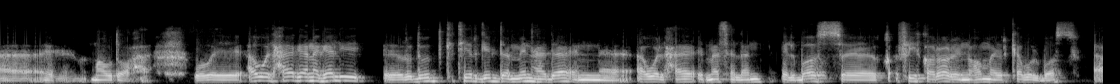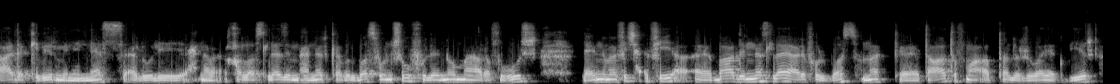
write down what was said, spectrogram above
موضوعها. وأول حاجة أنا جالي ردود كتير جدا منها ده إن أول حاجة مثلا الباص في قرار إن هم يركبوا الباص. عدد كبير من الناس قالوا لي إحنا خلاص لازم هنركب الباص ونشوفه لأنهم ما يعرفوهوش لأن ما فيش في بعض الناس لا يعرفوا الباص. هناك تعاطف مع أبطال الرواية كبير.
